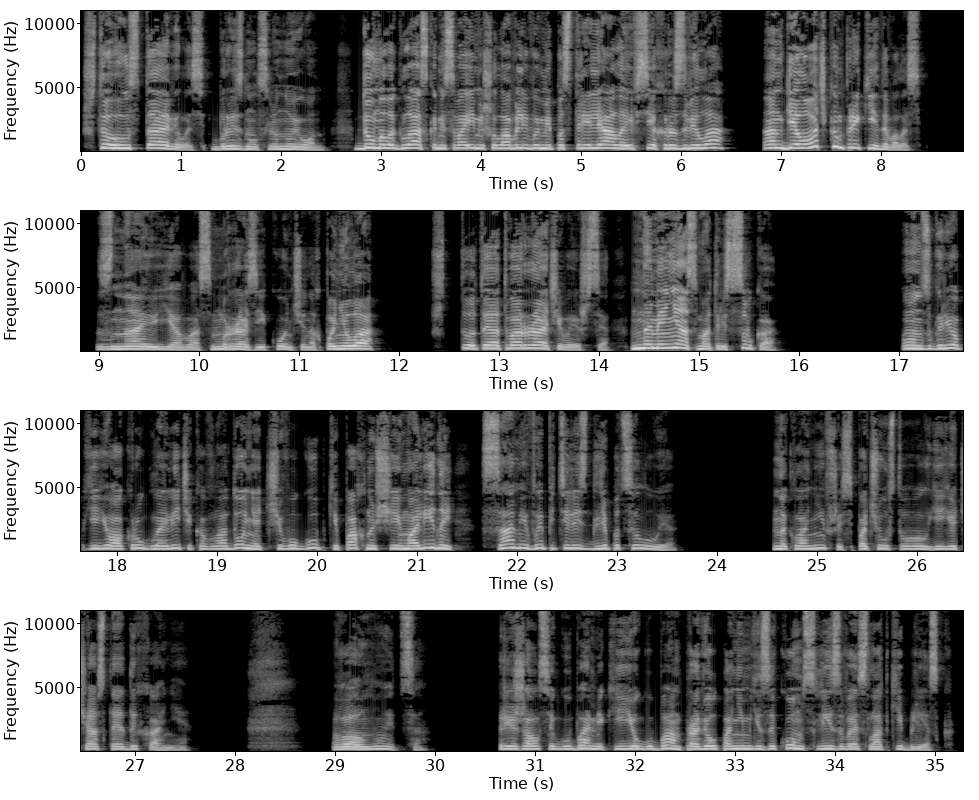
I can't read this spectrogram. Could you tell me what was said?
Что уставилась, брызнул слюной он. Думала, глазками своими шаловливыми постреляла и всех развела, ангелочком прикидывалась. Знаю я вас, мразей конченых, поняла? Что ты отворачиваешься? На меня смотри, сука. Он сгреб ее округлое личико в ладонь, отчего губки, пахнущие малиной, сами выпятились для поцелуя. Наклонившись, почувствовал ее частое дыхание. Волнуется. Прижался губами к ее губам, провел по ним языком, слизывая сладкий блеск.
